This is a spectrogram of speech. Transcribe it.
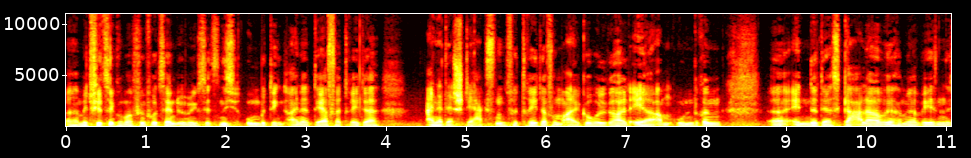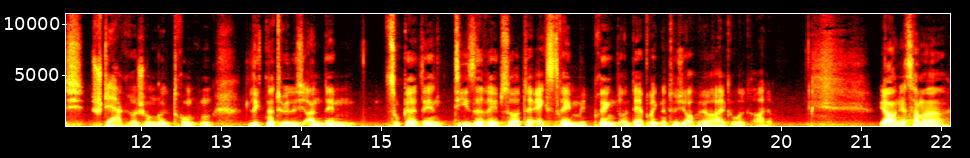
äh, mit 14,5 Prozent übrigens jetzt nicht unbedingt einer der Vertreter einer der stärksten Vertreter vom Alkoholgehalt, eher am unteren äh, Ende der Skala. Wir haben ja wesentlich stärkere schon getrunken. Liegt natürlich an dem Zucker, den diese Rebsorte extrem mitbringt und der bringt natürlich auch höhere Alkoholgrade. Ja, und jetzt haben wir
